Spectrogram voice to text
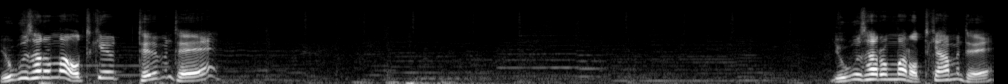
요구사로만 어떻게 되면 돼 요구사로만 어떻게 하면 돼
